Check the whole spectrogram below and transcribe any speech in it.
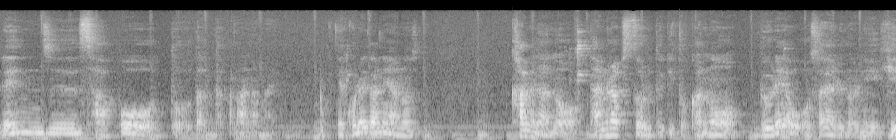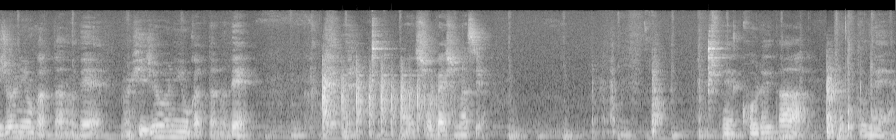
レンズサポートだったかな名前でこれがねあのカメラのタイムラプス撮る時とかのブレを抑えるのに非常に良かったので非常に良かったので 紹介しますよでこれがえっとね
